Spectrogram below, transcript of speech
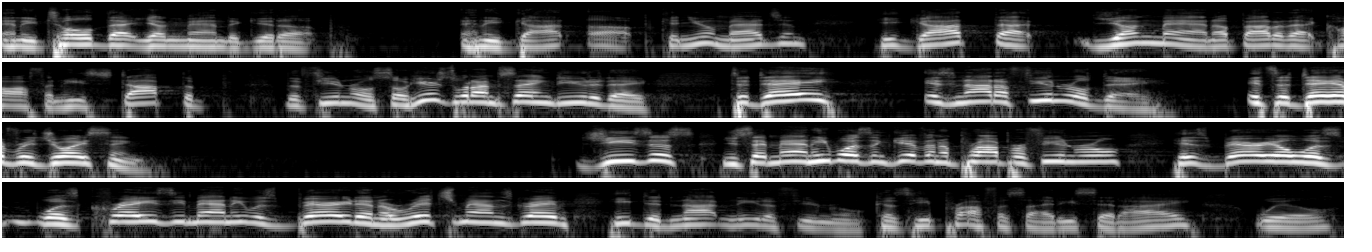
And he told that young man to get up. And he got up. Can you imagine? He got that young man up out of that coffin. He stopped the, the funeral. So here's what I'm saying to you today. Today, is not a funeral day, it's a day of rejoicing. Jesus, you say, man, he wasn't given a proper funeral. His burial was, was crazy, man. He was buried in a rich man's grave. He did not need a funeral because he prophesied. He said, I will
